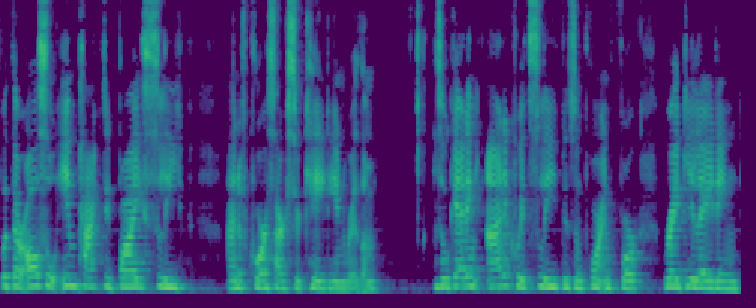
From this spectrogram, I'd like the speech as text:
but they're also impacted by sleep and, of course, our circadian rhythm. So, getting adequate sleep is important for regulating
